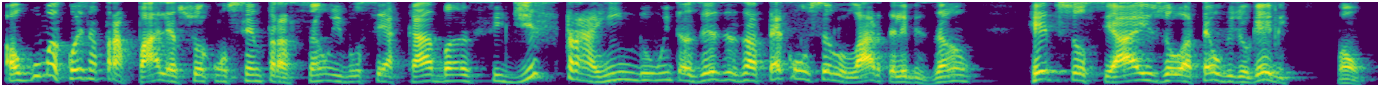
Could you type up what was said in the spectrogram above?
Alguma coisa atrapalha a sua concentração e você acaba se distraindo, muitas vezes até com o celular, televisão, redes sociais ou até o videogame? Bom,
